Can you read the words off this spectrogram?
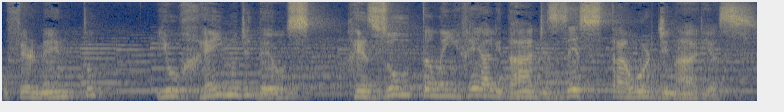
o fermento e o reino de Deus resultam em realidades extraordinárias.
